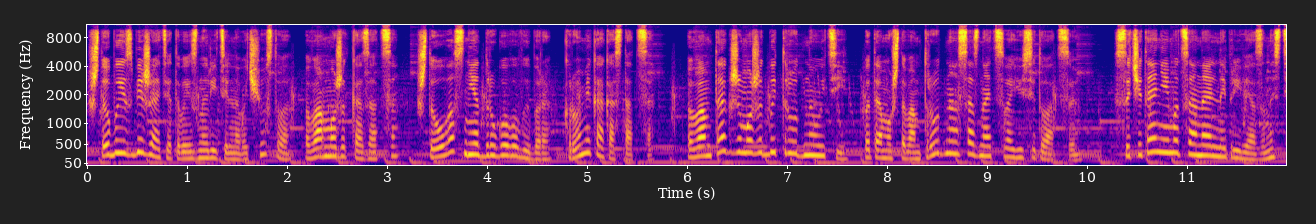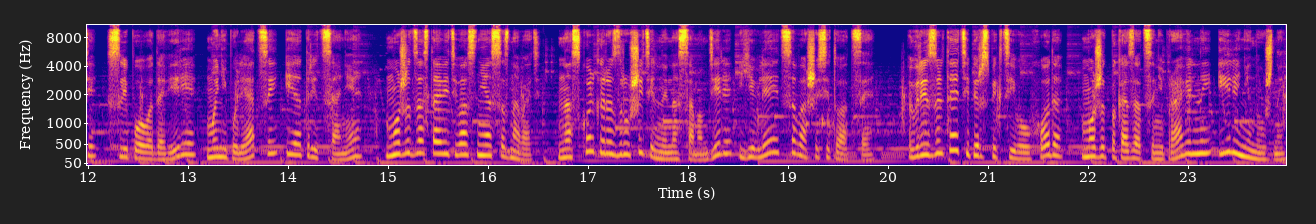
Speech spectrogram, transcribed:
Чтобы избежать этого изнурительного чувства, вам может казаться, что у вас нет другого выбора, кроме как остаться. Вам также может быть трудно уйти, потому что вам трудно осознать свою ситуацию. Сочетание эмоциональной привязанности, слепого доверия, манипуляций и отрицания может заставить вас не осознавать, насколько разрушительной на самом деле является ваша ситуация. В результате перспектива ухода может показаться неправильной или ненужной.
